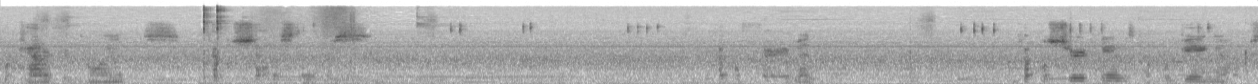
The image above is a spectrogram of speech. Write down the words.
Couple counterfeit coins, couple shadow steps, couple ferrymen, couple shurikens, couple gang ups.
